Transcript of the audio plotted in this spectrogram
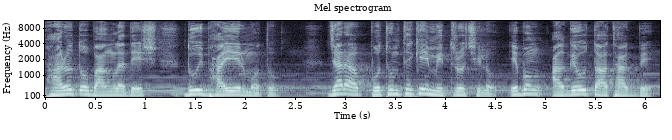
ভারত ও বাংলাদেশ দুই ভাইয়ের মতো, যারা প্রথম থেকেই মিত্র ছিল এবং আগেও তা থাকবে।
